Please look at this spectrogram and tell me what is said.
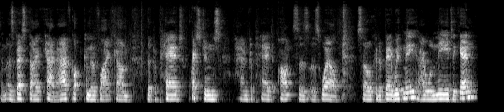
um, as best I can. I have got kind of like um, the prepared questions and prepared answers as well. So kind of bear with me. I will need again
